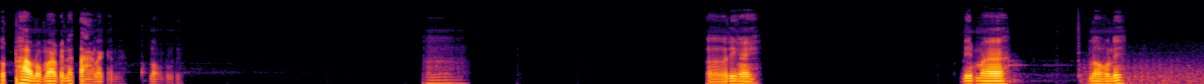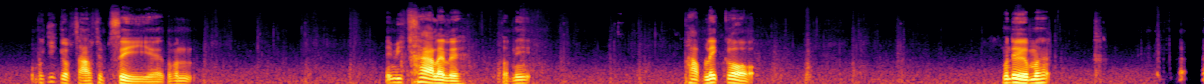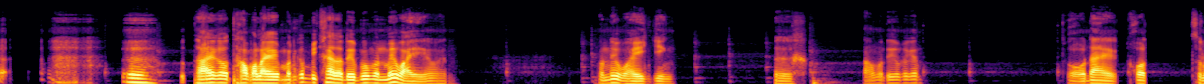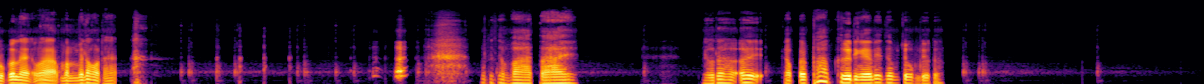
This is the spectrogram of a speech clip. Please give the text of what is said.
ลดภาพลงมาเป็นหน้าต่างแล้วกันนะลองดูดิเออดีไงนี่มาลองดิเมื่อกี้เกือบสามสิบสี่อะแต่มัน ไม่มีค่าอะไรเลย ตอนนี้ ภาพเล็กก็ มือนเดิมฮะเออสุดท้ายก็ทำอะไรมันก็มีค่าตัวเดิมเพราะมันไม่ไหวครับมันมันไม่ไหวจริงๆเออเอามาเดิมไปกันก็ได้ข้อสรุปแล้วแหละว่ามันไม่รอดฮะมันจะบ้าตาย เดี๋ยวนะเอ้ย กลับไปภาพคืนยังไงนี่ท่านผู้ชมเดี๋ยวนะ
